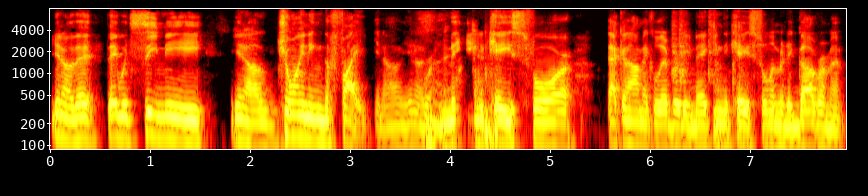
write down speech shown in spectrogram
you know, they they would see me, you know, joining the fight, you know, you know, Right. making the case for economic liberty, making the case for limited government.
